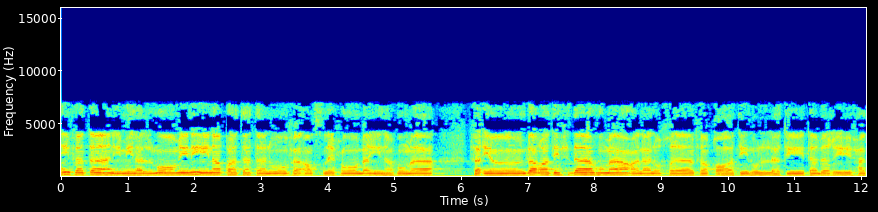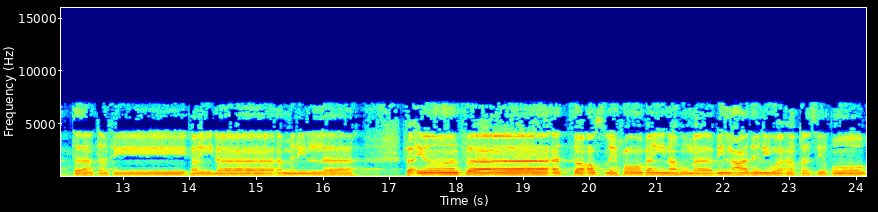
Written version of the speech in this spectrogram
طائفتان من المؤمنين اقتتلوا فأصلحوا بينهما فإن بغت إحداهما على الأخرى فقاتلوا التي تبغي حتى تفيء إلى أمر الله. فإن فاءت فأصلحوا بينهما بالعدل وأقسطوا.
